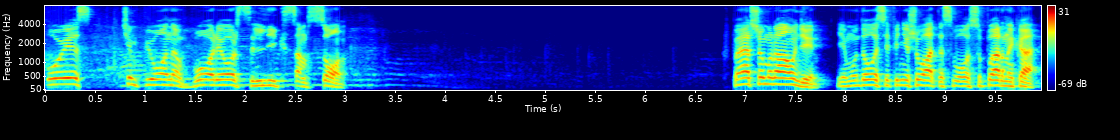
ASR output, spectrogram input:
пояс чемпіона Warriors League Самсон. Першому раунді йому вдалося фінішувати свого суперника.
